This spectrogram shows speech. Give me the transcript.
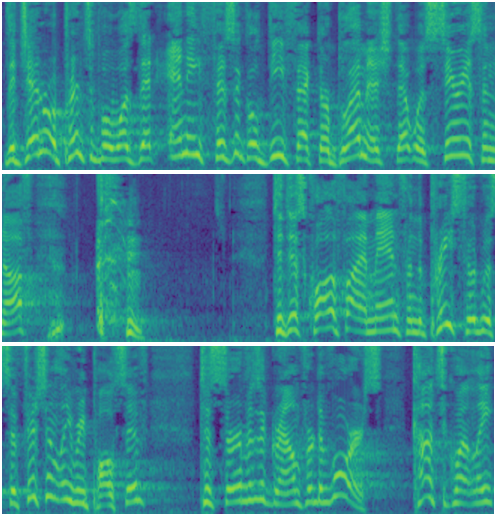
The general principle was that any physical defect or blemish that was serious enough to disqualify a man from the priesthood was sufficiently repulsive to serve as a ground for divorce. Consequently,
